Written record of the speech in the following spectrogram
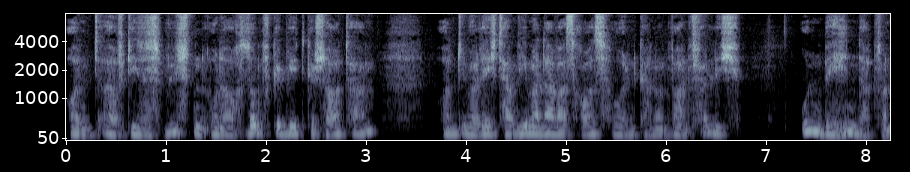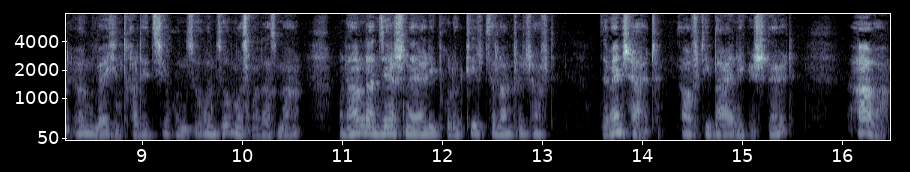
und auf dieses Wüsten- oder auch Sumpfgebiet geschaut haben und überlegt haben, wie man da was rausholen kann und waren völlig unbehindert von irgendwelchen Traditionen. So und so muss man das machen. Und haben dann sehr schnell die produktivste Landwirtschaft der Menschheit auf die Beine gestellt. Aber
